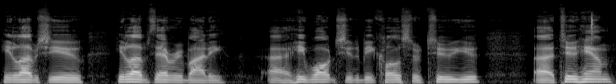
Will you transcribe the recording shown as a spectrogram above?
He loves you. He loves everybody. Uh, he wants you to be closer to you. uh, to him,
